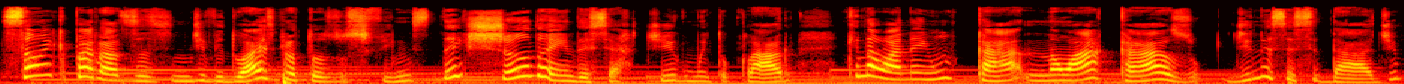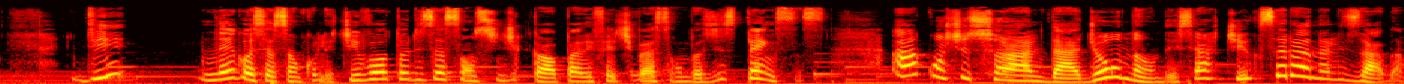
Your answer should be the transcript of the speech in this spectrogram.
são equiparadas às individuais para todos os fins, deixando ainda esse artigo muito claro que não há nenhum não há caso de necessidade de negociação coletiva ou autorização sindical para efetivação das dispensas. A constitucionalidade ou não desse artigo será analisada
